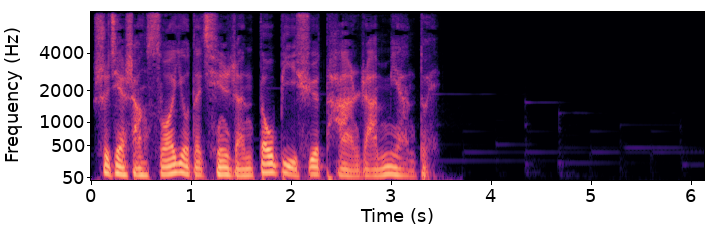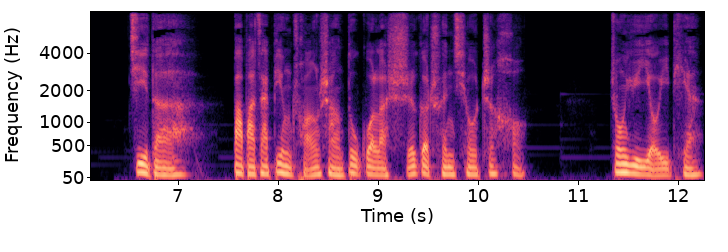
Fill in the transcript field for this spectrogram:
世界上所有的亲人都必须坦然面对。记得爸爸在病床上度过了十个春秋之后，终于有一天，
